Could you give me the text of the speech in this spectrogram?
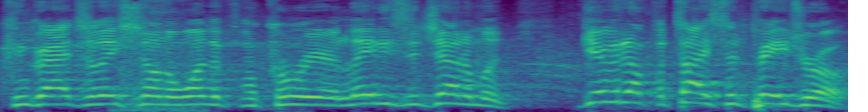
Congratulations on a wonderful career. Ladies and gentlemen, give it up for Tyson Pedro.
